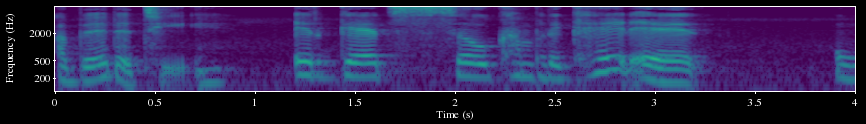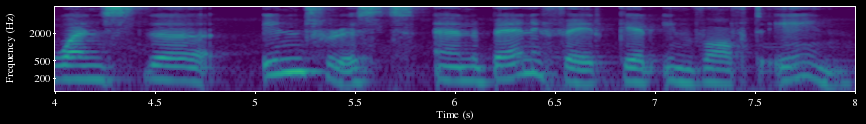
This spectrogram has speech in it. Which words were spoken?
ability. It gets so complicated once the interests and benefit get involved in.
